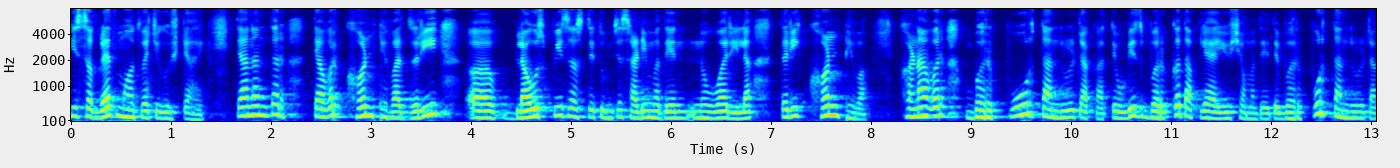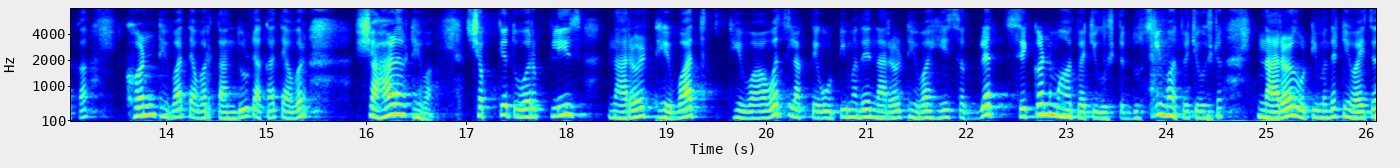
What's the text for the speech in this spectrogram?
ही सगळ्यात महत्त्वाची गोष्ट आहे. त्यानंतर त्यावर खण ठेवा. जरी ब्लाऊज पीस असते तुमच्या साडीमध्ये नऊवारीला तरी खण ठेवा. खणावर भरपूर तांदूळ टाका. तेवढीच बरकत आपल्या आयुष्यामध्ये येते. भरपूर तांदूळ टाका. खण ठेवा. त्यावर तांदूळ टाका. त्यावर शहाळं ठेवा. शक्यतोवर प्लीज नारळ ठेवाच ठेवावंच लागते. ओटीमध्ये नारळ ठेवा हे सगळ्यात सेकंड महत्त्वाची गोष्ट. दुसरी महत्त्वाची गोष्ट नारळ ओटीमध्ये ठेवायचं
